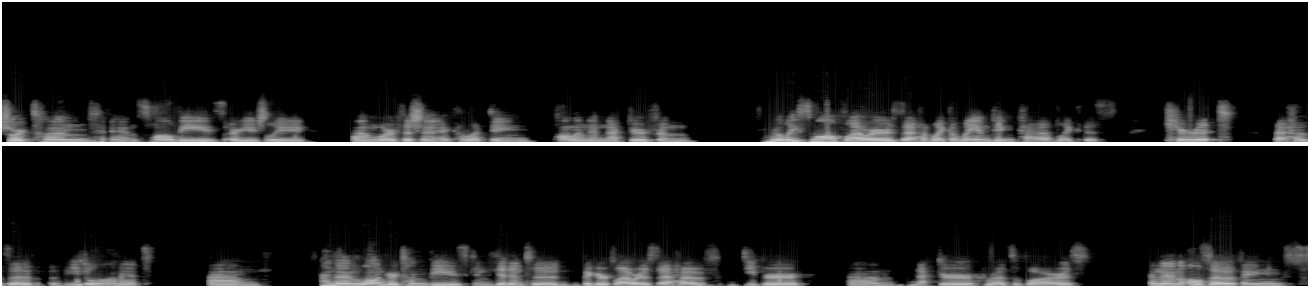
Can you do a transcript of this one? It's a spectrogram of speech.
short-tongued and small bees are usually um, more efficient at collecting pollen and nectar from really small flowers that have like a landing pad like this carrot that has a, a beetle on it. Um, and then longer tongue bees can get into bigger flowers that have deeper um, nectar reservoirs. And then also things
